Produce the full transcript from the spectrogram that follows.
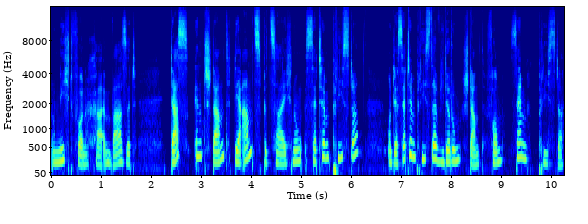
und nicht von Chaim Vaset? Das entstammt der Amtsbezeichnung Setempriester und der Setempriester wiederum stammt vom Sempriester.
